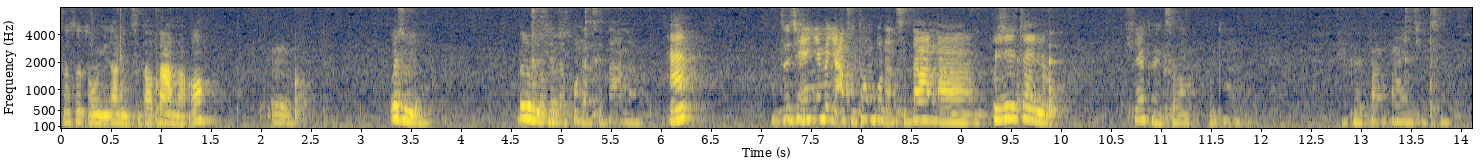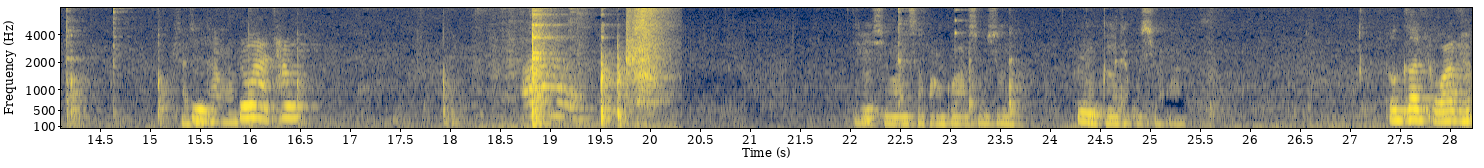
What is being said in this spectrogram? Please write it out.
这次终于让你吃到蛋了哦。嗯。为什么？为什么现在不能吃蛋了？啊？你之前因为牙齿痛不能吃蛋啊？那现在呢？现在可以吃了，不痛了。你可以拌饭一起吃，小心烫哦。用啊烫。弟弟喜欢吃黄瓜，是不是？哥哥就不喜欢。哥哥喜欢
